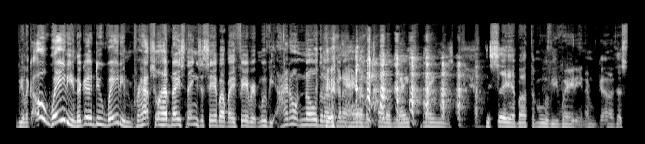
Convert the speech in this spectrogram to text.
Be like, oh, waiting. They're going to do waiting. Perhaps we'll have nice things to say about my favorite movie. I don't know that I'm going to have a ton of nice things to say about the movie Waiting. I'm going to just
